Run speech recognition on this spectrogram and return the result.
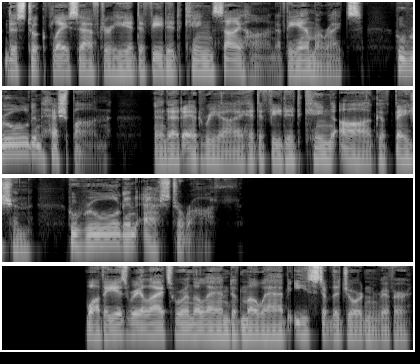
This took place after he had defeated King Sihon of the Amorites, who ruled in Heshbon, and at Edrei had defeated King Og of Bashan, who ruled in Ashtaroth. While the Israelites were in the land of Moab east of the Jordan River,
